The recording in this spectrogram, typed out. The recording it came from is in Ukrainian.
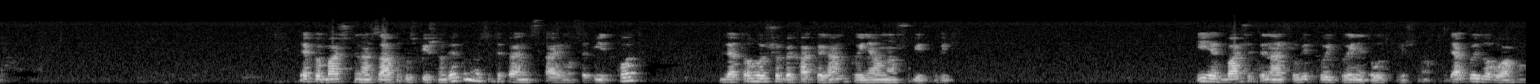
Як ви бачите, наш запит успішно виконався. Тепер натискаємо Submit Code для того, щоб HackerRank прийняв нашу відповідь. І як бачите, нашу відповідь прийнято успішно. Дякую за увагу.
